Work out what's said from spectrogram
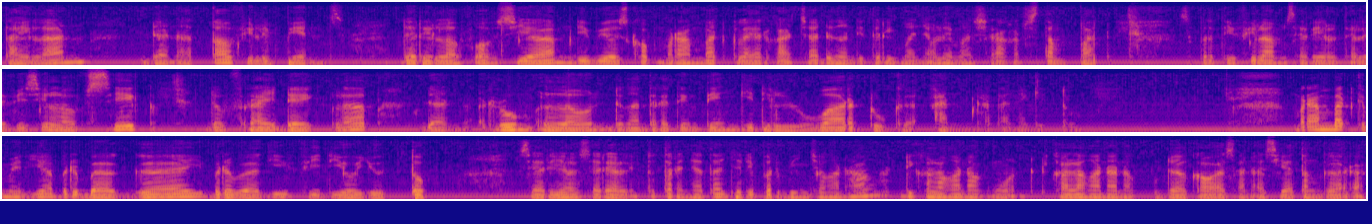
Thailand dan atau Philippines. Dari Love of Siam di bioskop merambat ke layar kaca dengan diterimanya oleh masyarakat setempat seperti film serial televisi Love Sick, The Friday Club, dan Room Alone dengan rating tinggi di luar dugaan katanya gitu. Merambat ke media berbagai berbagi video YouTube serial-serial itu ternyata jadi perbincangan hangat di kalangan anak di kalangan anak muda kawasan Asia Tenggara.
